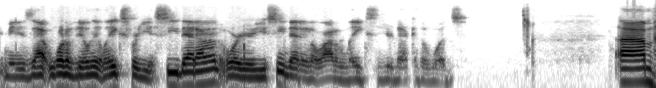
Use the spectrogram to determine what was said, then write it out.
I mean, is that one of the only lakes where you see that on, or are you seeing that in a lot of lakes in your neck of the woods? Um,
